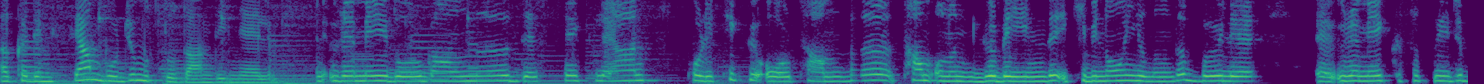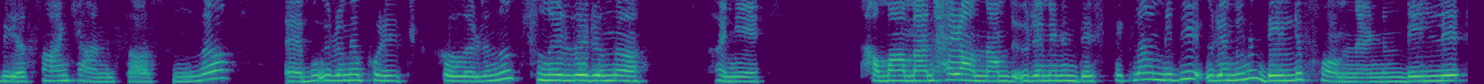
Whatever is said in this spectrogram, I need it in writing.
Akademisyen Burcu Mutlu'dan dinleyelim. Üremeyi, doğurganlığı destekleyen politik bir ortamda tam onun göbeğinde 2010 yılında böyle e, üremeyi kısıtlayıcı bir yasan kendisi aslında e, bu üreme politikalarının sınırlarını hani tamamen her anlamda üremenin desteklenmediği, üremenin belli formlarının, belli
